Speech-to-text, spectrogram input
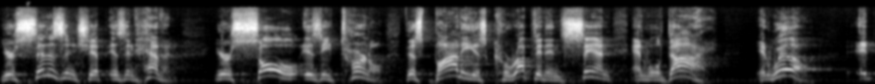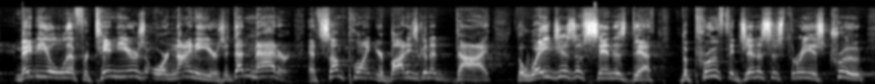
Your citizenship is in heaven. Your soul is eternal. This body is corrupted in sin and will die. It will. It, maybe you'll live for 10 years or 90 years. It doesn't matter. At some point, your body's going to die. The wages of sin is death. The proof that Genesis 3 is true,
